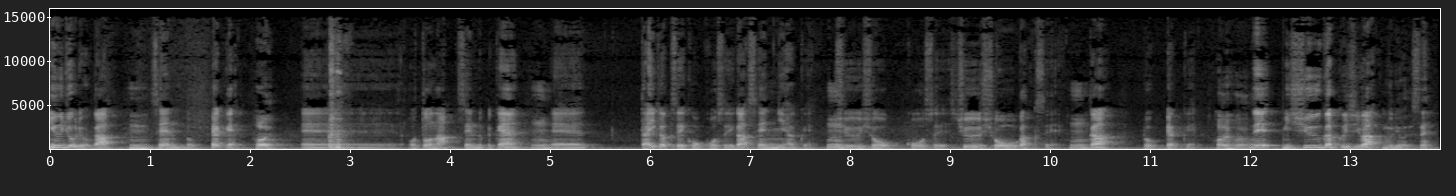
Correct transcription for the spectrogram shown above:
入場料がうん。1600円、はい。えー 大人1600円、うん。えー大学生高校生が1200円、うん。中小高生中小学生が600円、はいはいはい。で未就学児は無料ですね。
